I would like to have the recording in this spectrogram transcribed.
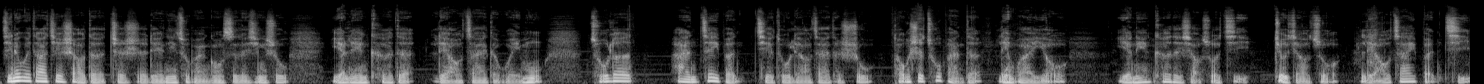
今天为大家介绍的，这是联经出版公司的新书《阎连科的聊斋》的帷幕。除了和这本解读聊斋的书同时出版的，另外有阎连科的小说集，就叫做《聊斋本纪》。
